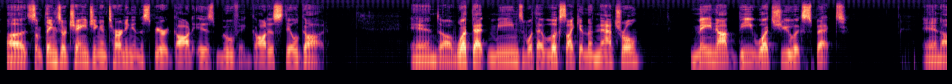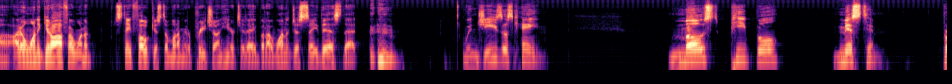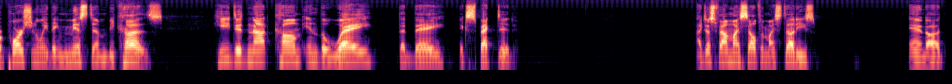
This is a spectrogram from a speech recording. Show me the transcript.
Uh, some things are changing and turning in the Spirit. God is moving, God is still God. And uh, what that means, what that looks like in the natural, may not be what you expect. And uh, I don't want to get off. I want to stay focused on what I'm going to preach on here today. But I want to just say this that when Jesus came, most people missed him. Proportionally, they missed him because he did not come in the way that they expected. I just found myself in my studies, and uh,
